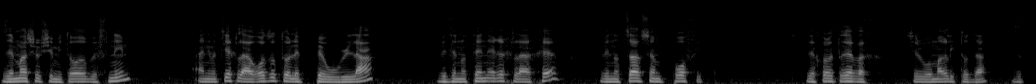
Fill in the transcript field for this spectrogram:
זה משהו שמתעורר בפנים, אני מצליח לארוז אותו לפעולה, וזה נותן ערך לאחר, ונוצר שם profit. זה יכול להיות רווח שהוא אמר לי תודה, זאת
